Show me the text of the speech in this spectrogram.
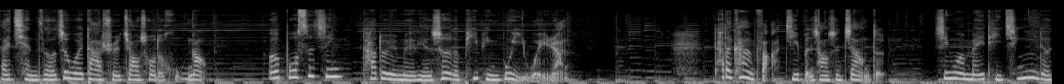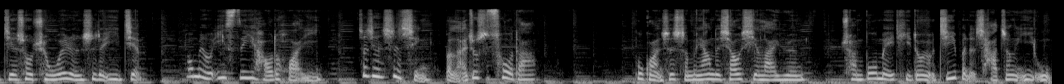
来谴责这位大学教授的胡闹。而博斯金，他对于美联社的批评不以为然。他的看法基本上是这样的：新闻媒体轻易的接受权威人士的意见，都没有一丝一毫的怀疑，这件事情本来就是错的。不管是什么样的消息来源，传播媒体都有基本的查证义务。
